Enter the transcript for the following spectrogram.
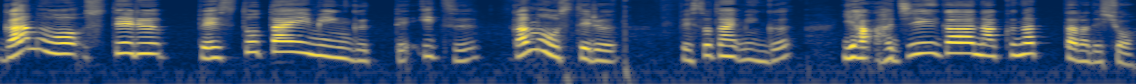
ガムを捨てるベストタイミングっていつ？ガムを捨てるベストタイミング？いや、味がなくなったらでしょう。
